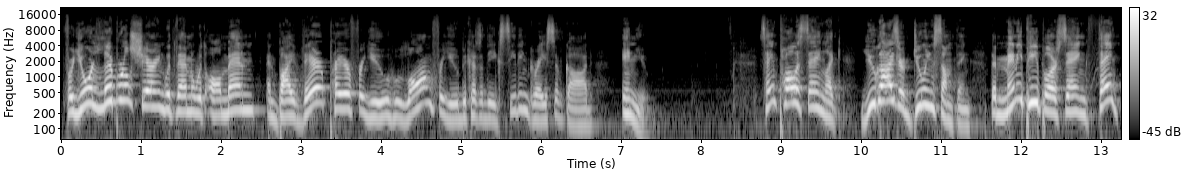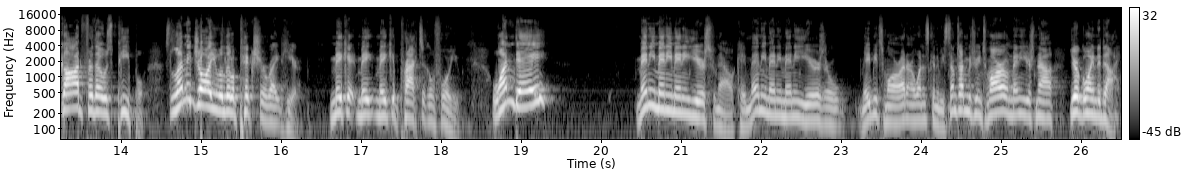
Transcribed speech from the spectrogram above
for your liberal sharing with them and with all men, and by their prayer for you who long for you because of the exceeding grace of God in you. St. Paul is saying, like, you guys are doing something that many people are saying, thank God for those people. So let me draw you a little picture right here. Make it, make, make it practical for you. One day, many, many, many years from now, okay, many, many, many years, or maybe tomorrow, I don't know when it's going to be, sometime between tomorrow and many years from now, you're going to die,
